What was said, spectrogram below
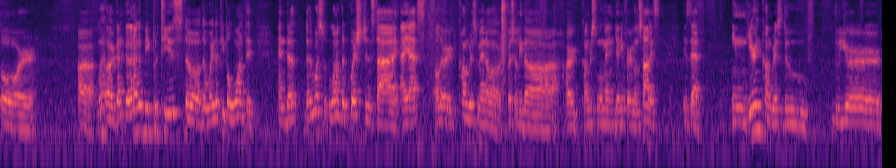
or uh, well, are gonna, gonna be put to use the the way that people wanted. And that, that was one of the questions that I, I asked other congressmen, or especially the our Congresswoman Jennifer Gonzalez, is that in here in Congress, do do your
